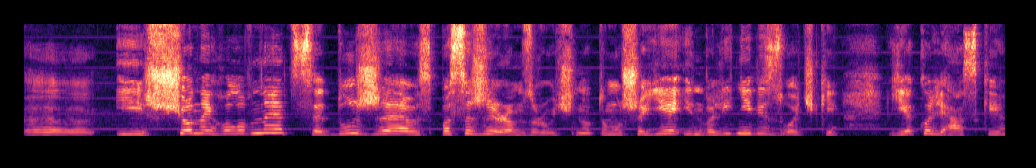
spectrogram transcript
Е, І що найголовне, це дуже з пасажирам зручно, тому що є інвалідні візочки, є коляски,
